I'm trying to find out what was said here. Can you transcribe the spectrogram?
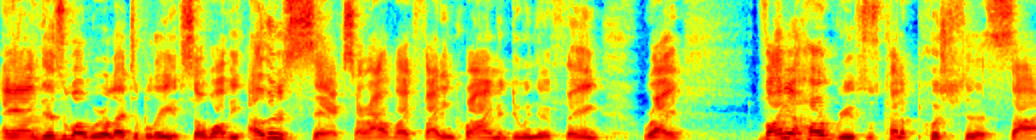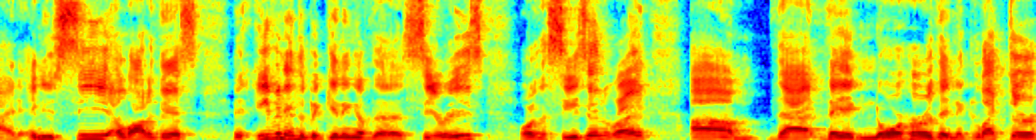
And this is what we were led to believe. So while the other six are out like fighting crime and doing their thing, right? Vanya Hargreaves was kind of pushed to the side. And you see a lot of this, even in the beginning of the series or the season, right? Um, that they ignore her, they neglect her.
